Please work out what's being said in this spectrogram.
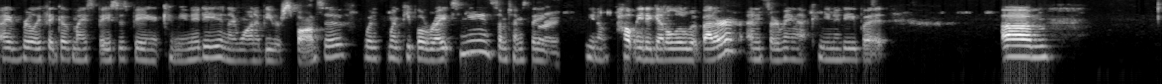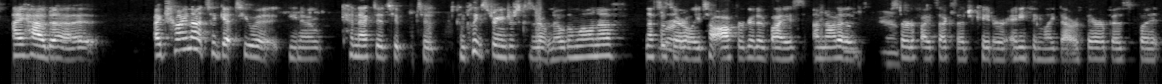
I really think of my space as being a community and I want to be responsive when, when people write to me. And sometimes they, right. you know, help me to get a little bit better and serving that community. But um, I had a, I try not to get to it, you know, connected to, to complete strangers because I don't know them well enough necessarily right. to offer good advice. I'm not a yeah. certified sex educator or anything like that or therapist, but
